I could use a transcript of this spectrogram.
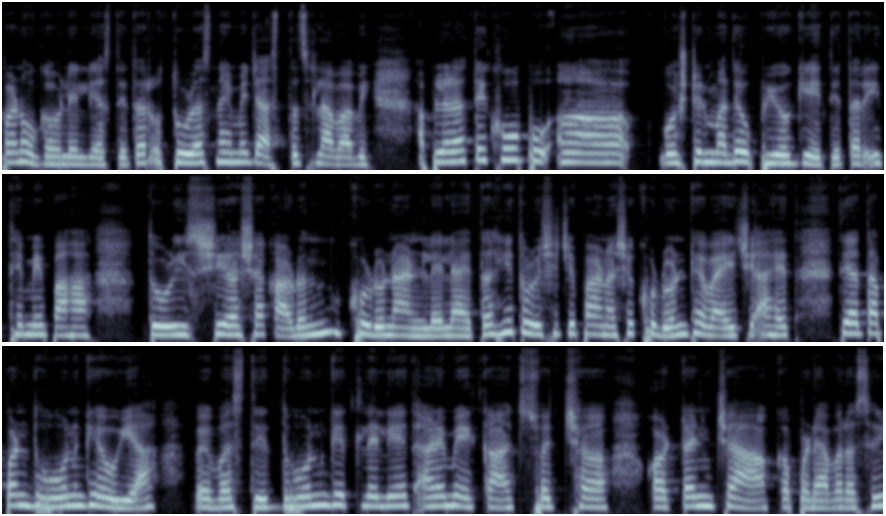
पण उगवलेली असते. तर तुळस नेहमी जास्तच लावावी. आपल्याला ते खूप गोष्टींमध्ये उपयोगी येते. तर इथे मी पहा तुळशी अशा काढून खुडून आणलेल्या आहेत. तर ही तुळशीची पानं अशी खुडून ठेवायची आहेत. ती आता आपण धुवून घेऊया व्यवस्थित. धुवून घेतलेली आहेत आणि मी एका स्वच्छ कॉटनच्या कपड्यावर अशी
